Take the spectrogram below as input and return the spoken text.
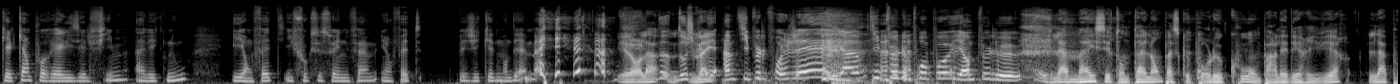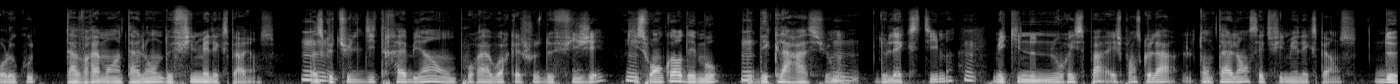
quelqu'un pour réaliser le film avec nous. Et en fait, il faut que ce soit une femme. Et en fait, j'ai qu'à demander à Maï. Et alors là, dont, dont je Maï- connais un petit peu le projet, il y a un petit peu le propos, il y a un peu le. Et là, Maï, c'est ton talent parce que pour le coup, on parlait des rivières. Là, pour le coup, tu as vraiment un talent de filmer l'expérience. Parce Mm. que tu le dis très bien, on pourrait avoir quelque chose de figé, qui Mm. soit encore des mots, des Mm. déclarations, de l'extime, mais qui ne nourrissent pas. Et je pense que là, ton talent, c'est de filmer l'expérience. De,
